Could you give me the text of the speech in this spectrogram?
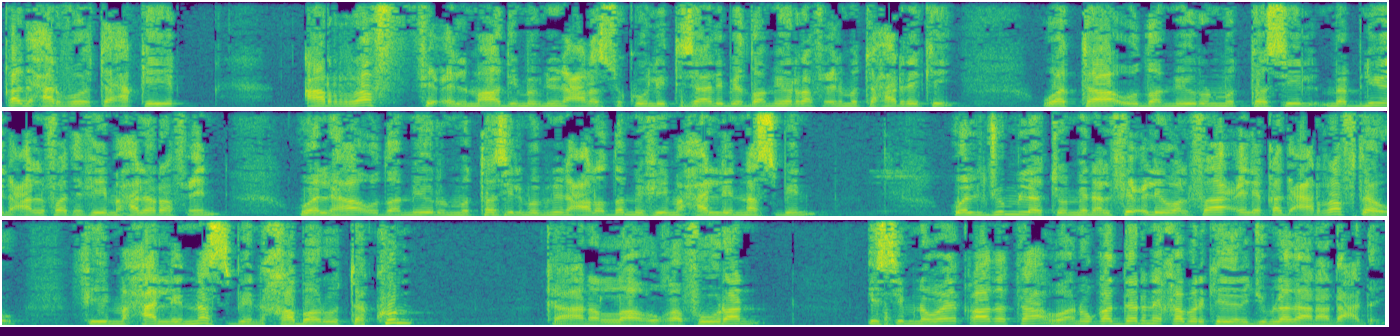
qad xarfu taxqiiq caraf ficil maadi mabniun calى sukun litisaali bdamiir rafci mutaxariki wtaau damiiru mutasil mabniyu calى اfatxi fi maxali rafcin wاlhaau damiiru mutasil mabniun calى dami fi maxali nasbi wاljumlaة min alficli wاlfaacili qad caraftahu fi maxali nasbi khabaru takun kaana allahu gafuura isimna way qaadataa waan u qadarnay khabarkeedana jumladana dhacday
